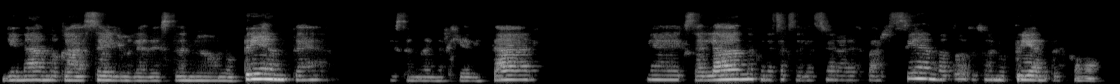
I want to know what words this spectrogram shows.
llenando cada célula de este nuevo nutriente, de esta nueva energía vital. Exhalando, con esa exhalación ahora esparciendo todos esos nutrientes como,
